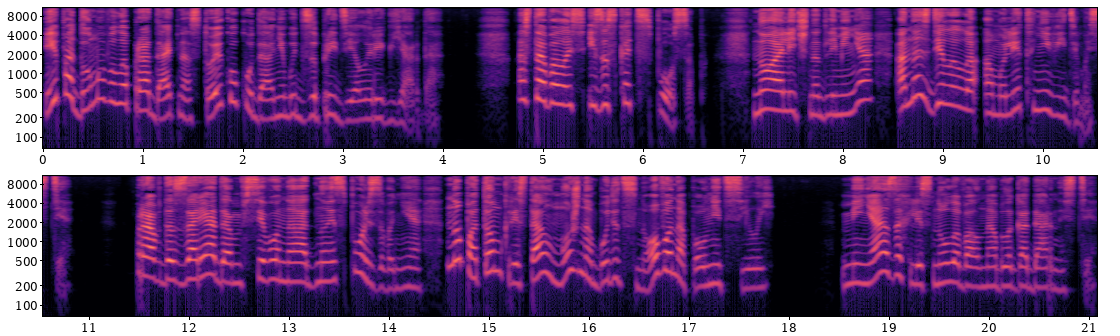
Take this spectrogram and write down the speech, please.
и подумывала продать настойку куда-нибудь за пределы Ригьярда. Оставалось изыскать способ. Ну а лично для меня она сделала амулет невидимости. Правда, с зарядом всего на одно использование, но потом кристалл можно будет снова наполнить силой. Меня захлестнула волна благодарности.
